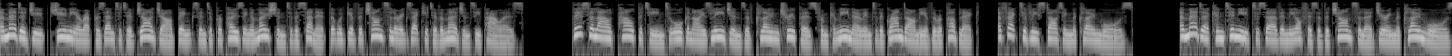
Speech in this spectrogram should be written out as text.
Amedda duped junior Representative Jar Jar Binks into proposing a motion to the Senate that would give the Chancellor executive emergency powers. This allowed Palpatine to organize legions of clone troopers from Kamino into the Grand Army of the Republic, effectively starting the Clone Wars. Amedda continued to serve in the office of the Chancellor during the Clone Wars,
